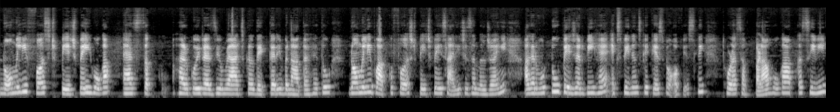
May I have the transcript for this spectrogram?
नॉर्मली फ़र्स्ट पेज पे ही होगा एज सब, हर कोई रेज्यूमे आजकल देखकर ही बनाता है तो नॉर्मली वो आपको फ़र्स्ट पेज पे ही सारी चीज़ें मिल जाएँगी। अगर वो टू पेजर भी है एक्सपीरियंस के केस में ऑब्वियसली थोड़ा सा बड़ा होगा आपका सीवी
